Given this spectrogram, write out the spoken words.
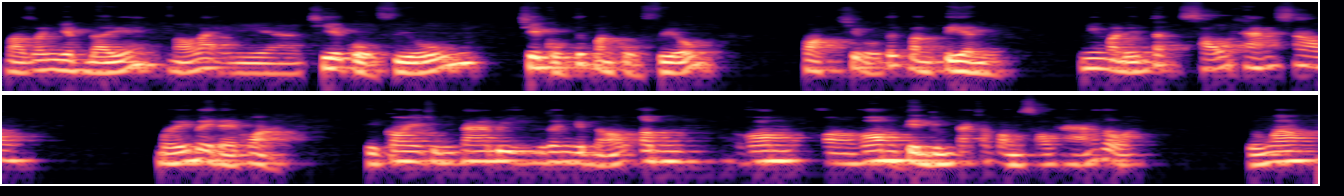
mà doanh nghiệp đấy nó lại à, chia cổ phiếu chia cổ tức bằng cổ phiếu hoặc chia cổ tức bằng tiền nhưng mà đến tận 6 tháng sau mới về tài khoản thì coi như chúng ta bị doanh nghiệp đó âm gom ờ, gom tiền chúng ta trong vòng 6 tháng rồi đúng không?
